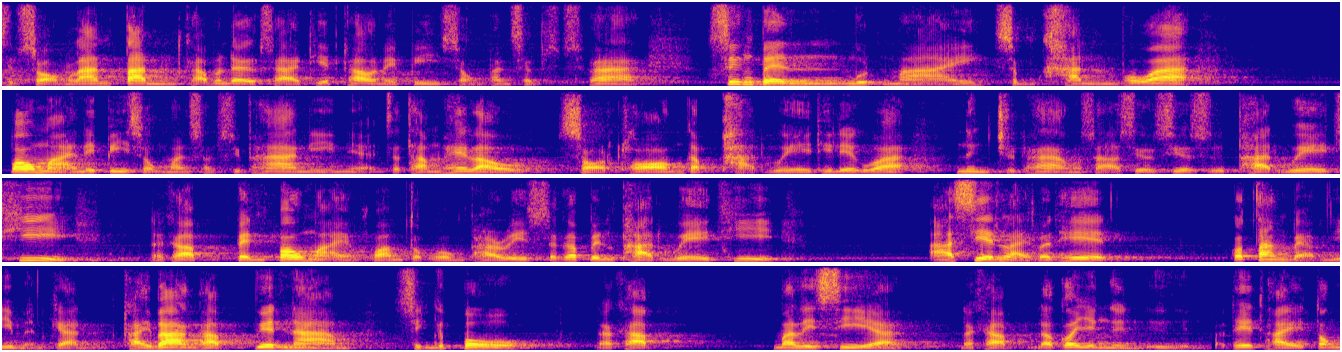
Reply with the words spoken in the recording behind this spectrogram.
152 ล้านตันคาร์บอนไดออกไซด์เทียบเท่าในปี 2035 ซึ่งเป็นหมุดหมายสำคัญ เพราะว่าเป้าหมายในปี 2035 นี้เนี่ยจะทำให้เราสอดคล้องกับพาดเวที่เรียกว่า 1.5 องศาเซลเซียสหรือพาดเวที่ นะครับเป็นเป้าหมายของความตกลงปารีสแล้วก็เป็นพาดเวยที่อาเซียนหลายประเทศก็ตั้งแบบนี้เหมือนกัน ใครบ้างครับ เวียดนาม สิงคโปร์นะครับมาเลเซียนะครับแล้วก็ยังอื่น ๆ ประเทศไทยต้อง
